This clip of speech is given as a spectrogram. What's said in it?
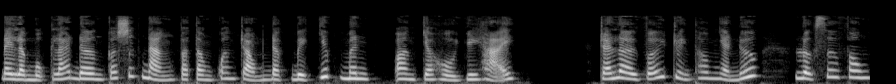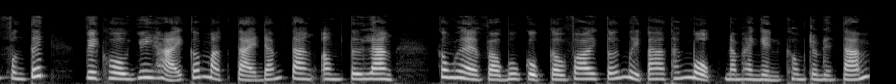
đây là một lá đơn có sức nặng và tầm quan trọng đặc biệt giúp minh oan cho Hồ Duy Hải. Trả lời với truyền thông nhà nước, luật sư Phong phân tích việc Hồ Duy Hải có mặt tại đám tang ông Tư Lan không hề vào bưu cục cầu voi tối 13 tháng 1 năm 2008,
